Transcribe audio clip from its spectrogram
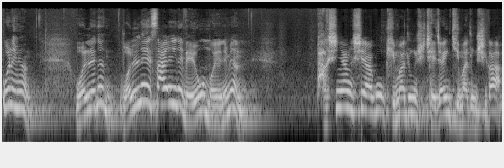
왜냐면 원래는 원래 사인의 내용은 뭐였냐면 박신양 씨하고 김하중 씨 제자인 김하중 씨가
